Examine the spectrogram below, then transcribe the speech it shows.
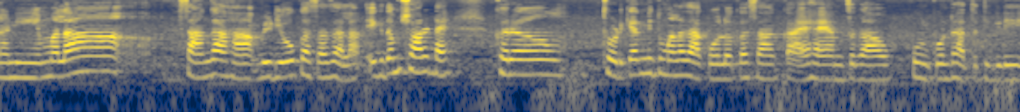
आणि मला सांगा हा व्हिडिओ कसा झाला? एकदम शॉर्ट आहे. खरं थोडक्यात मी तुम्हाला दाखवलं कसा काय आहे आमचं गाव कोण कोण राहतं तिकडे.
